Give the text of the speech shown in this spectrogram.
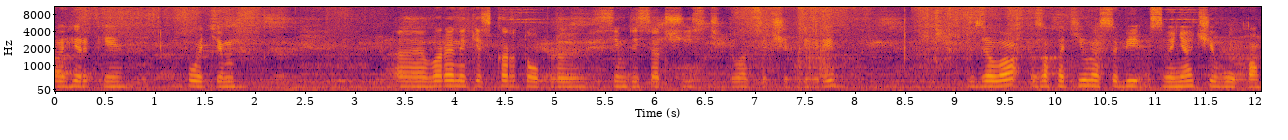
огірки. Потім е, вареники з картоплею 76,24. Взяла, захотіла собі свинячі вуха.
